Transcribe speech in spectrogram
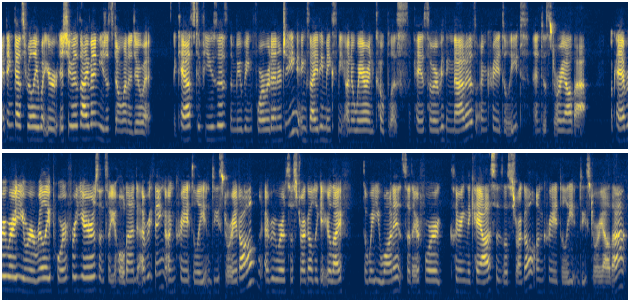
I think that's really what your issue is, Ivan. You just don't want to do it. The chaos diffuses the moving forward energy. Anxiety makes me unaware and copeless. Okay, so everything that is, uncreate, delete, and destroy all that. Okay, everywhere you were really poor for years and so you hold on to everything, uncreate, delete, and destroy it all. Everywhere it's a struggle to get your life the way you want it, so therefore clearing the chaos is a struggle, uncreate, delete, and destroy all that.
